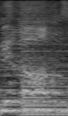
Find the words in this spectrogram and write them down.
hallelujah belongs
